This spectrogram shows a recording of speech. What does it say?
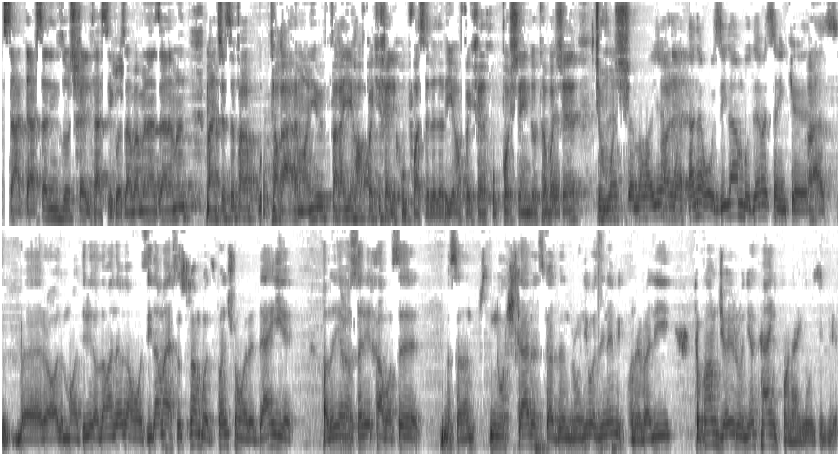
100 درصد این زوج خیلی تاثیرگذارن و به نظر من منچستر فقط تا قهرمانی فقط یه هافبک خیلی خوب فاصله داره یه هافبک خیلی خوب پشت این دوتا باشه چون مش... آره. اوزیل هم بوده مثل اینکه آره. از رئال مادرید حالا من نمی‌دونم اوزیل هم احساس کنم بازیکن شماره دهیه حالا یه مقداری خواص مثلا نکتر نسبت به رونی بازی نمی‌کنه ولی فکر کنم جای رونیا تنگ کنه اگه اوزیل بیاد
